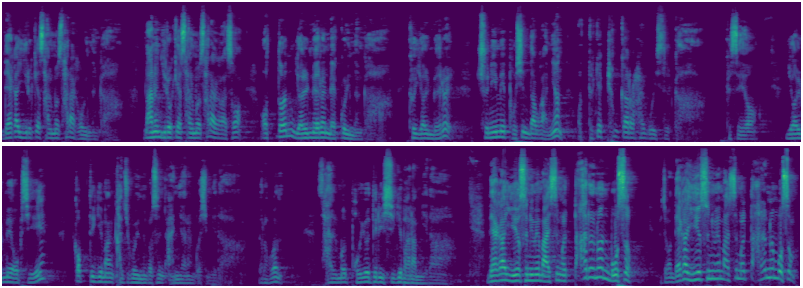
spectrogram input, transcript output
내가 이렇게 삶을 살아가고 있는가? 나는 이렇게 삶을 살아가서 어떤 열매를 맺고 있는가? 그 열매를 주님이 보신다고 하면 어떻게 평가를 하고 있을까? 글쎄요, 열매 없이 껍데기만 가지고 있는 것은 아니냐는 것입니다. 여러분, 삶을 보여드리시기 바랍니다. 내가 예수님의 말씀을 따르는 모습, 그죠? 내가 예수님의 말씀을 따르는 모습,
